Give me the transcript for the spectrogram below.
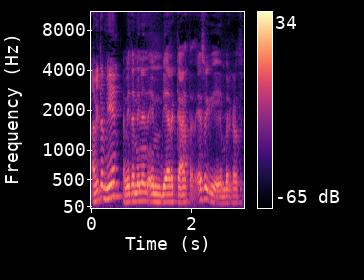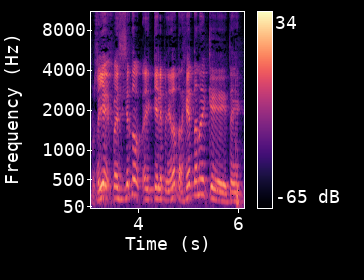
A mí también. A mí también en- enviar cartas. Eso y enviar cartas por Oye, supuesto. pues es cierto eh, que le pedían la tarjeta, ¿no? Y que te,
